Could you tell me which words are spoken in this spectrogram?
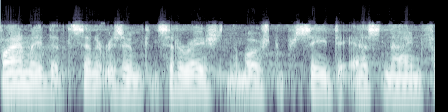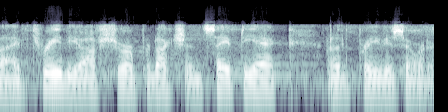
Finally, that the Senate resume consideration of the motion to proceed to S-953, the Offshore Production and Safety Act, under the previous order.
